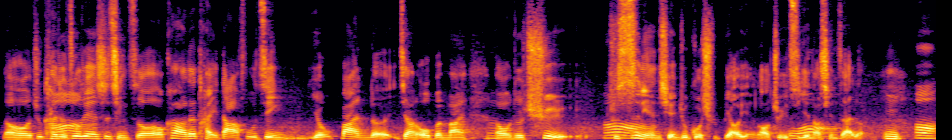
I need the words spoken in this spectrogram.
然后就开始做这件事情之后，我看他在台大附近有办的这样的 open 然后我就去，就四年前就过去表演，然后就一直演到现在了。嗯，哦，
